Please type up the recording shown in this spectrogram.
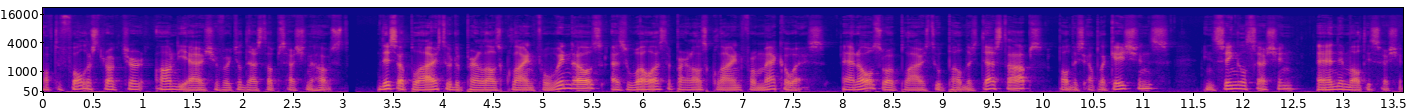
of the folder structure on the Azure Virtual Desktop session host. This applies to the Parallels client for Windows as well as the Parallels client for macOS and also applies to published desktops, published applications, in single session and in multi-session.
